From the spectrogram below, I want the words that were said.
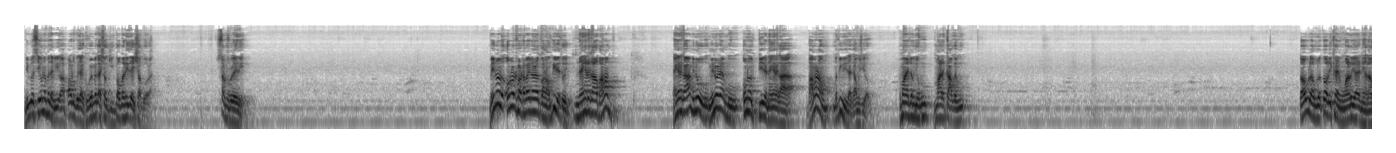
ဒီလိုစီယုံနဲ့ပတ်သက်ပြီးပေါက်လို့ပြတဲ့ Google Map ကရှောက်ကြည့်ပေါက်ပန်းလေးတွေရှောက်ပြောတာစောက်လို့လေးတွေမင်းတို့လိုအုံလို့ထော်တစ်ပိုင်းလောက်ကောင်အောင်သိတယ်ဆိုနိုင်ငံတကာဘာမှနိုင်ငံတကာကမင်းတို့မင်းတို့နဲ့မူအုံလို့ပြည်တဲ့နိုင်ငံတကာဘာမှတော့မသိနေတာအကြောင်းမရှိတော့ဘူး ဘာမှလုံခြုံမှုဘာမှကာကွယ်မှုတော့ဘူးလားဘူးတော့လိခိုင်ဝါလို့ရတဲ့နေရာလား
